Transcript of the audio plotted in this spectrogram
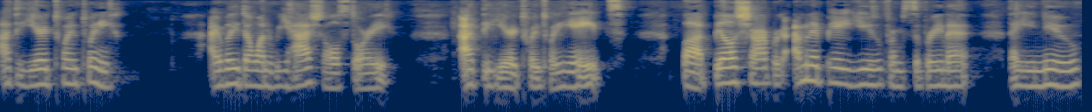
at the year 2020. I really don't want to rehash the whole story at the year 2028. But Bill Sharp, I'm going to pay you from Sabrina that you knew.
